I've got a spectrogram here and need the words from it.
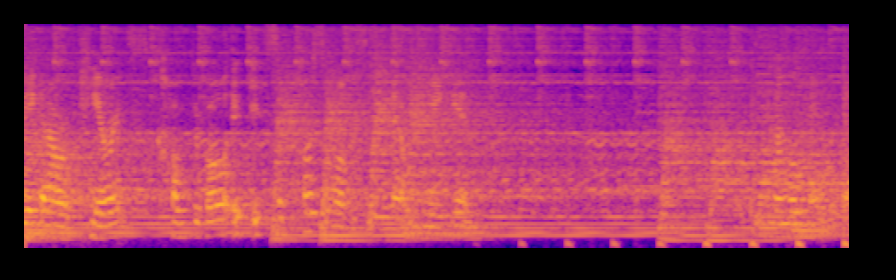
Make our appearance comfortable. It, it's a personal decision that we make. And I'm okay with that.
